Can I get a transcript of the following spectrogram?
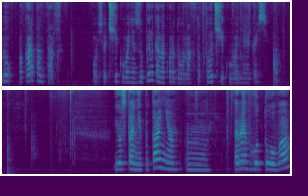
Ну, по картам так. Ось очікування, зупинка на кордонах, тобто очікування якесь. І останнє питання. РФ готова.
